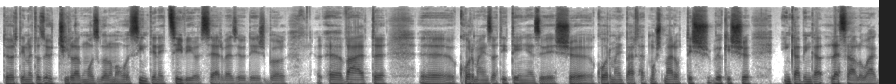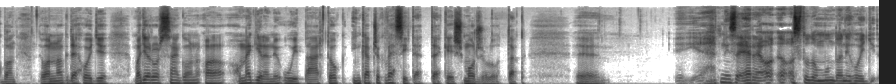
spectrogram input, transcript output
történet, az öt csillag mozgalom, ahol szintén egy civil szerveződésből vált kormányzati tényező és kormánypárt, hát most már ott is ők is inkább, inkább leszállóákban vannak, de hogy Magyarországon a, a megjelenő új pártok inkább csak veszítettek és morzsolódtak. Hát nézze, erre azt tudom mondani, hogy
